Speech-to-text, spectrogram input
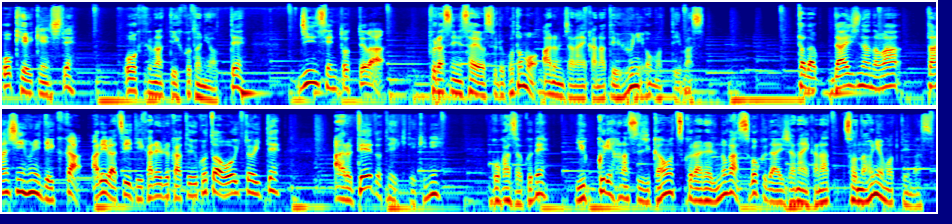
を経験して大きくなっていくことによって人生にとってはプラスに作用することもあるんじゃないかなというふうに思っています。ただ大事なのは単身赴任で行くかあるいはついていかれるかということは置いといてある程度定期的にご家族でゆっくり話す時間を作られるのがすごく大事じゃないかなそんなふうに思っています。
